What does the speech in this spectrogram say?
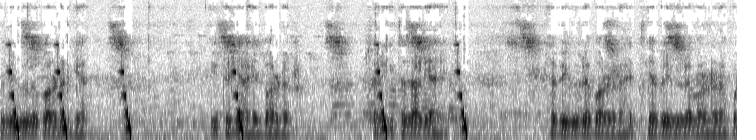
वेगवेगळे बॉर्डर घ्या. इथंही आहेत बॉर्डर सर इथं जाडी आहे. ह्या वेगवेगळ्या बॉर्डर आहेत. या वेगवेगळ्या बॉर्डर आपण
